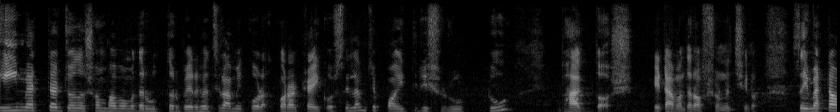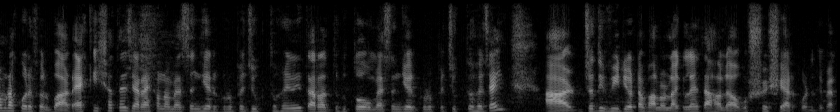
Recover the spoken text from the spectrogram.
এই ম্যাটটার যত সম্ভব আমাদের উত্তর বের হয়েছিল। আমি করার ট্রাই করছিলাম যে পঁয়ত্রিশ রুট টু ভাগ দশ। এটা আমাদের অপশনে ছিল। সো এই ম্যাথটাও আমরা করে ফেলব। আর একই সাথে যারা এখনও মেসেঞ্জার গ্রুপে যুক্ত হয়নি, তারা দ্রুত মেসেঞ্জার গ্রুপে যুক্ত হয়ে যায়। আর যদি ভিডিওটা ভালো লাগলে, তাহলে অবশ্যই শেয়ার করে দেবেন।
